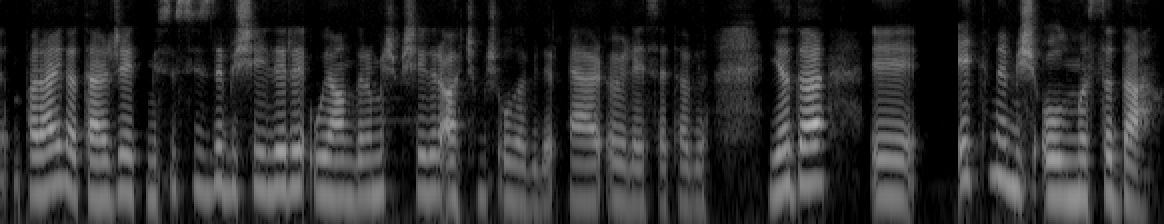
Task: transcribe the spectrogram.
e, parayla tercih etmesi sizde bir şeyleri uyandırmış, bir şeyleri açmış olabilir. Eğer öyleyse tabii. Ya da e, etmemiş olması da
